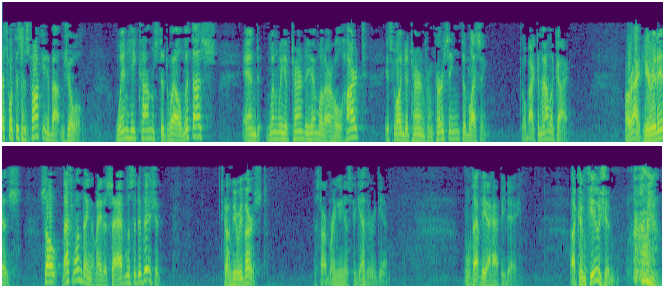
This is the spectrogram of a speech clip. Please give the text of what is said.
That's what this is talking about in Joel. When he comes to dwell with us, and when we have turned to him with our whole heart, it's going to turn from cursing to blessing. Go back to Malachi. All right, here it is. So that's one thing that made us sad was the division. It's going to be reversed to start bringing us together again. Won't that be a happy day? A confusion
